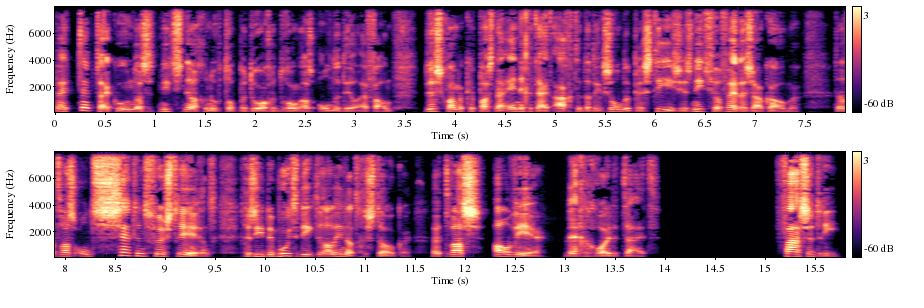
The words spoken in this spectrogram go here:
Bij Tap Tycoon was het niet snel genoeg tot me doorgedrongen als onderdeel ervan, dus kwam ik er pas na enige tijd achter dat ik zonder prestiges niet veel verder zou komen. Dat was ontzettend frustrerend, gezien de moeite die ik er al in had gestoken. Het was alweer weggegooide tijd. Fase 3.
